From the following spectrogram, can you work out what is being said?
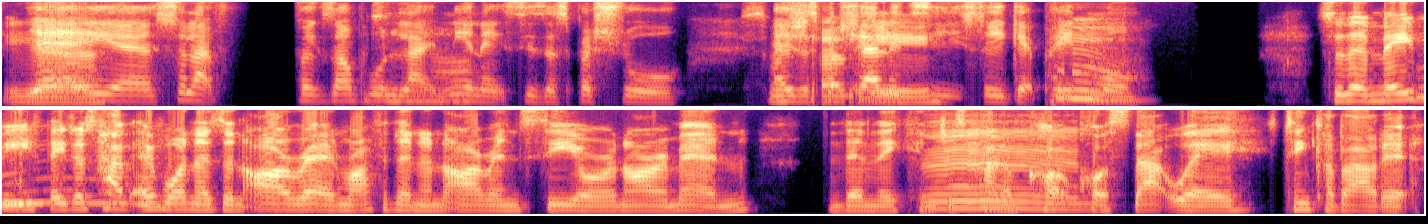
Yeah. Yeah, yeah, So like for example, like neonates is a special as a Speciality. speciality, so you get paid Hmm. more. So then maybe if they just have Mm. everyone as an RN rather than an RNC or an RMN, then they can just kind of cut Mm. costs that way. Think about it.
